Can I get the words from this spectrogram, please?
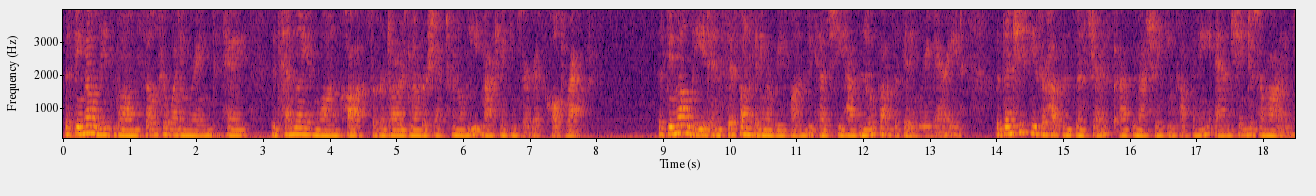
The female lead's mom sells her wedding ring to pay the 10 million won cost for her daughter's membership to an elite matchmaking service called Rex. The female lead insists on getting a refund because she has no thoughts of getting remarried but then she sees her husband's mistress at the matchmaking company and changes her mind.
